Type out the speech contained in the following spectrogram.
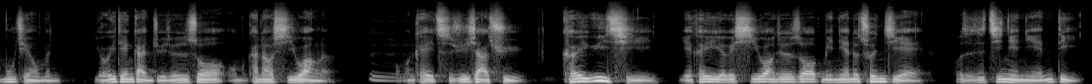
目前我们有一点感觉，就是说我们看到希望了，嗯我嗯们可以持续下去，可以预期，也可以有一个希望，就是说明年的春节或者是今年年底，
